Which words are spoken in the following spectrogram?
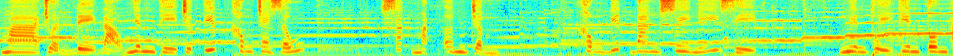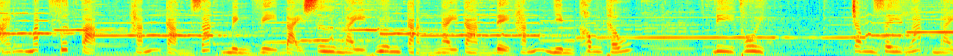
mà chuẩn đề đạo nhân thì trực tiếp không che giấu. Sắc mặt âm trầm. Không biết đang suy nghĩ gì. Nguyên Thủy Thiên Tôn ánh mắt phức tạp. Hắn cảm giác mình vị đại sư này hương càng ngày càng để hắn nhìn không thấu. Đi thôi. Trong giây lát này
